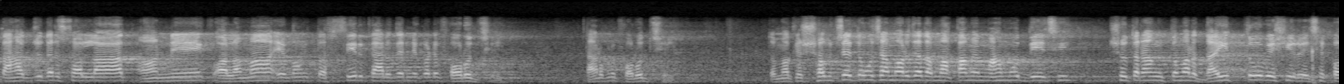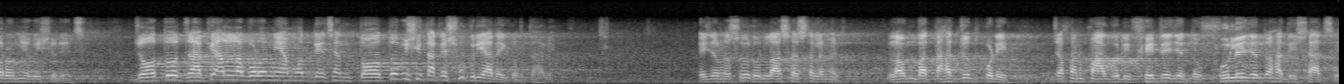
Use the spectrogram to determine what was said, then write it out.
তাহাজ্জুদের সলাৎ অনেক অলামা এবং তফসির কারদের নিকটে ফরজ ছিল। তার উপরে ফরজ ছিল। তোমাকে সবচেয়ে উঁচা মর্যাদা মাকামে মাহমুদ দিয়েছি। সুতরাং তোমার দায়িত্বও বেশি রয়েছে, করণীয় বেশি রয়েছে। যত যাকে আল্লাহ বড় নিয়ামত দিয়েছেন, তত বেশি তাকে শুক্রিয়া আদায় করতে হবে। এই জন্য রসুল্লাহ সাল্লামের লম্বা তাহাজ্জুদ পড়ে যখন পাগুলি ফেটে যেত, ফুলে যেত হাদিস আছে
